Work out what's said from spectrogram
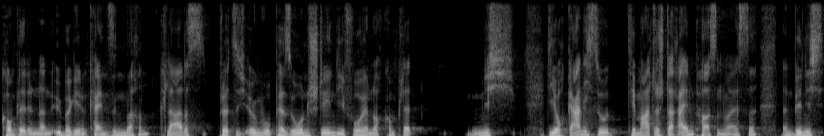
komplett ineinander übergehen und keinen Sinn machen. Klar, dass plötzlich irgendwo Personen stehen, die vorher noch komplett nicht, die auch gar nicht so thematisch da reinpassen, weißt du? Dann bin ich,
